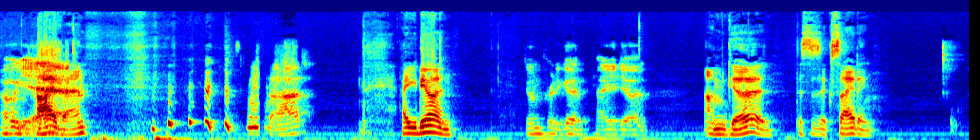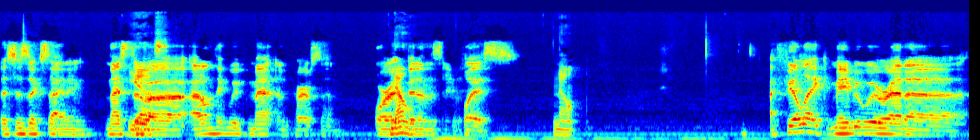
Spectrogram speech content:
Oh yeah. Hi, Ben. Not. How you doing? Doing pretty good. How you doing? I'm good. This is exciting. This is exciting. Nice to. Yes. Uh, I don't think we've met in person or No. been in the same place. No. I feel like maybe we were at a.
